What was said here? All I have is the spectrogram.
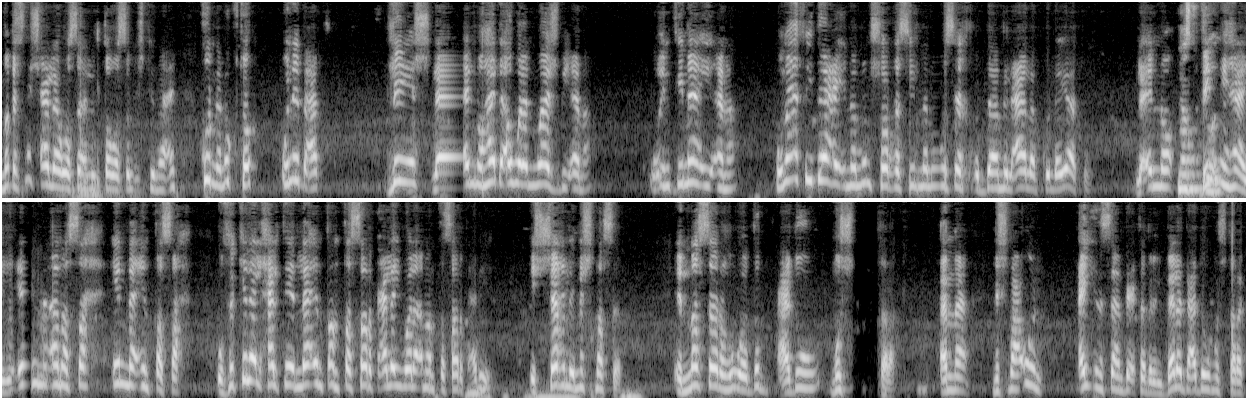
ما بس مش على وسائل التواصل الاجتماعي، كنا نكتب ونبعث. ليش؟ لأنه هذا اولا واجبي أنا وانتمائي أنا وما في داعي إنه ننشر غسيلنا الوسخ قدام العالم كلياته لأنه مصدر. بالنهاية إما أنا صح إما أنت صح وفي كلا الحالتين لا أنت انتصرت علي ولا أنا انتصرت عليك الشغلة مش نصر. النصر هو ضد عدو مشترك. أما مش معقول أي إنسان بيعتبر البلد عدو مشترك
